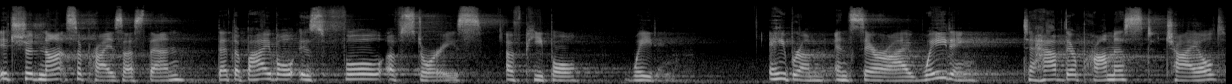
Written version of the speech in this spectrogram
It should not surprise us then that the Bible is full of stories of people waiting. Abram and Sarai waiting to have their promised child.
